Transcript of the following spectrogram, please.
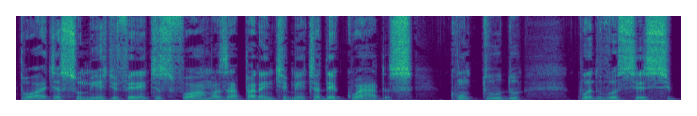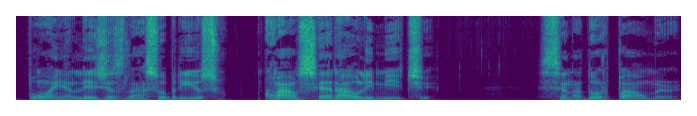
pode assumir diferentes formas aparentemente adequadas. Contudo, quando você se põe a legislar sobre isso, qual será o limite? Senador Palmer,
